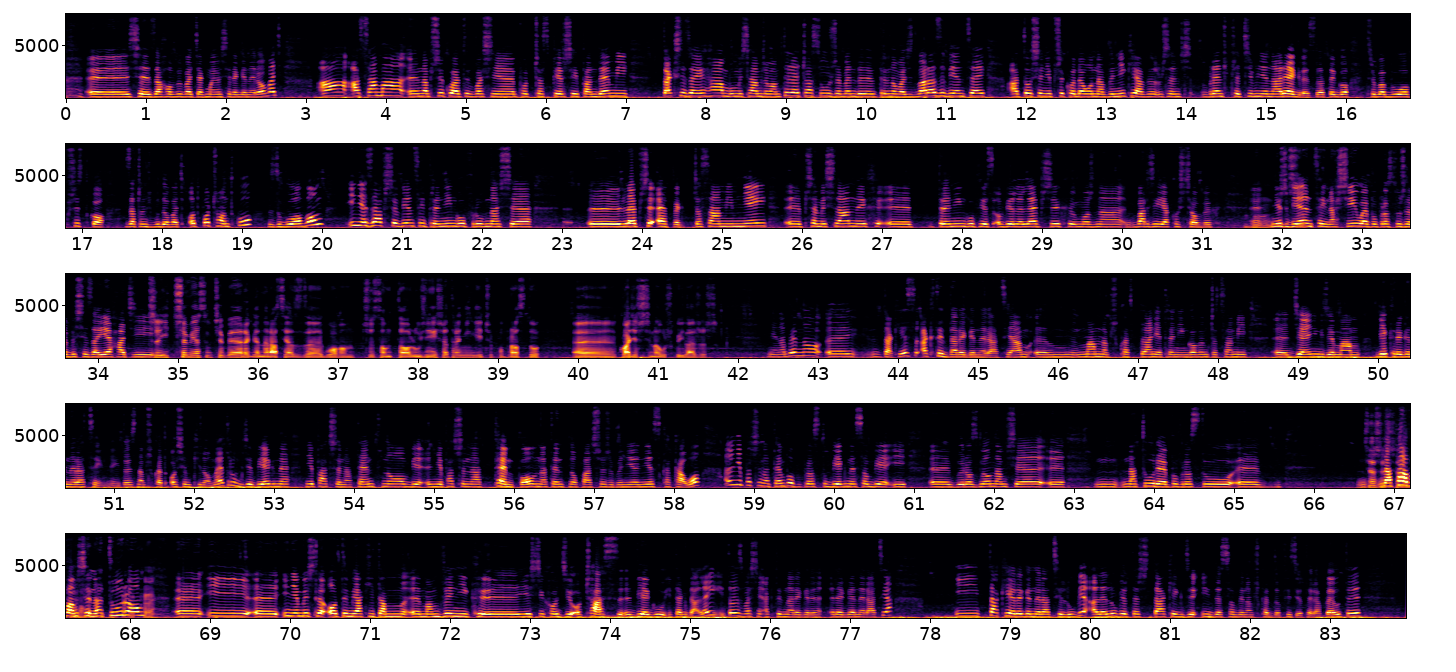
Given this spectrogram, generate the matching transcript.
y, się zachowywać, jak mają się regenerować. A, a sama na przykład właśnie podczas pierwszej pandemii tak się zajechałam, bo myślałam, że mam tyle czasu, że będę trenować dwa razy więcej, a to się nie przekładało na wyniki, a wręcz, wręcz przeciwnie na regres. Dlatego trzeba było wszystko zacząć budować od początku, z głową i nie zawsze więcej treningów równa się y, lepszy efekt. Czasami mniej y, przemyślanych y, treningów jest o wiele lepszych, można bardziej jakościowych. Mhm. Niż Czy- więcej na siłę, po prostu, żeby się zajechać i, Czyli czym jest u Ciebie regeneracja z głową? Czy są to luźniejsze treningi, czy po prostu e, kładziesz się na łóżku i leżysz? Nie, na pewno y, tak, jest aktywna regeneracja. Mam na przykład w planie treningowym czasami y, dzień, gdzie mam bieg regeneracyjny i to jest na przykład 8 km, gdzie biegnę, nie patrzę na tętno, nie patrzę na tempo, na tętno patrzę, żeby nie, nie skakało, ale nie patrzę na tempo, po prostu biegnę sobie i y, rozglądam się, naturę po prostu. Cieszysz się napawam naturą. się naturą Okej. e, i, e, i nie myślę o tym, jaki tam e, mam wynik, jeśli chodzi o czas biegu i tak dalej. I to jest właśnie aktywna rege- regeneracja. I takie regeneracje lubię, ale lubię też takie, gdzie idę sobie na przykład do fizjoterapeuty,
